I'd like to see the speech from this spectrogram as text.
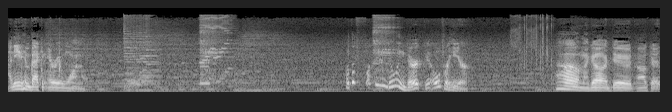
I need him back in Area 1. What the fuck are you doing, Dirk? Get over here. Oh my god, dude. Okay,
